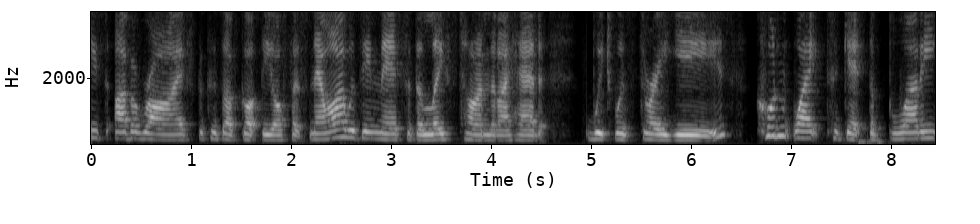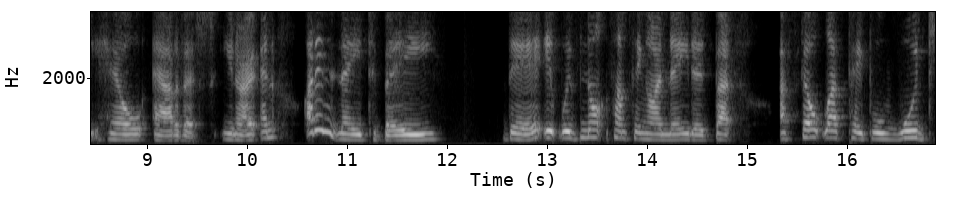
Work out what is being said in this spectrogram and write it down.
this I've arrived because I've got the office. Now I was in there for the least time that I had, which was three years. Couldn't wait to get the bloody hell out of it, you know. And I didn't need to be there. It was not something I needed, but I felt like people would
